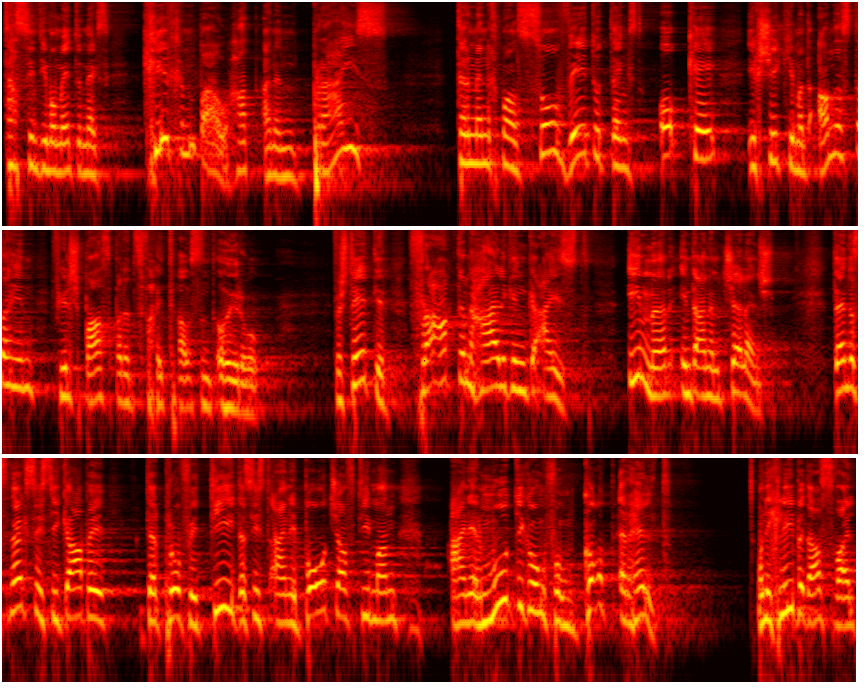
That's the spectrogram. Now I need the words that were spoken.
Das sind die Momente, wo du merkst, Kirchenbau hat einen Preis, der manchmal so weh, du denkst, okay, ich schicke jemand anders dahin, viel Spaß bei den 2000 Euro. Versteht ihr? Frag den Heiligen Geist immer in deinem Challenge. Denn das nächste ist die Gabe der Prophetie, das ist eine Botschaft, die man, eine Ermutigung von Gott erhält. Und ich liebe das, weil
